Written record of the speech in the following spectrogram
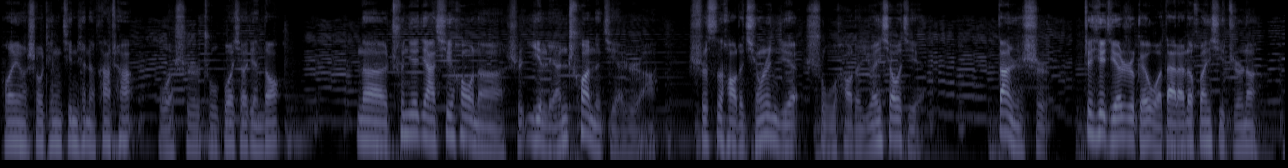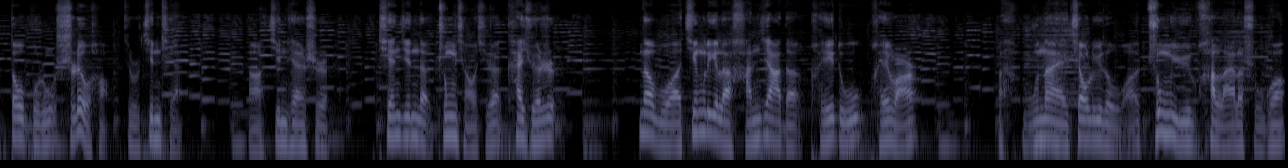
欢迎收听今天的咔嚓，我是主播小剪刀。那春节假期后呢，是一连串的节日啊，十四号的情人节，十五号的元宵节。但是这些节日给我带来的欢喜值呢，都不如十六号，就是今天啊，今天是天津的中小学开学日。那我经历了寒假的陪读陪玩啊，无奈焦虑的我终于盼来了曙光。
